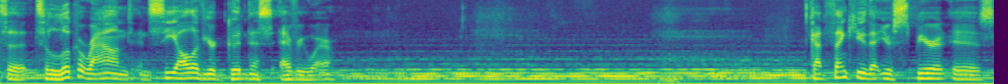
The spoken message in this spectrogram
to, to look around and see all of your goodness everywhere. God, thank you that your spirit is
